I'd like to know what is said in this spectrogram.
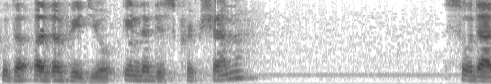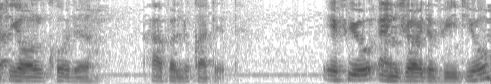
to the other video in the description so that you all could uh, have a look at it. If you enjoyed the video,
